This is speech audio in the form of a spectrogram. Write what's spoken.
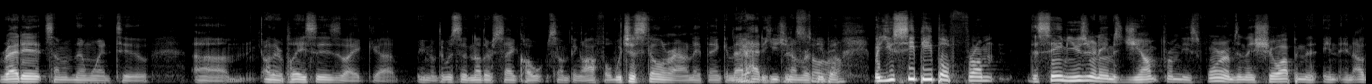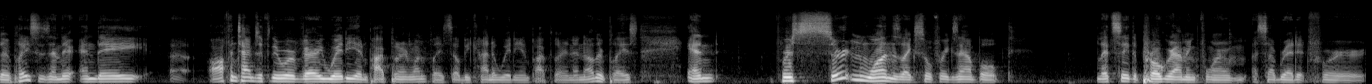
Reddit. Some of them went to um, other places like. Uh, you know, there was another site called Something Awful, which is still around, I think, and that Yep, had a huge number of people. around. But you see people from the same usernames jump from these forums, and they show up in the in, in other places, and they and they uh, oftentimes, if they were very witty and popular in one place, they'll be kind of witty and popular in another place. And for certain ones, like so, for example, let's say the programming forum, a subreddit for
